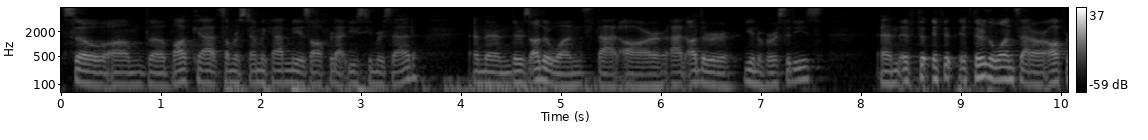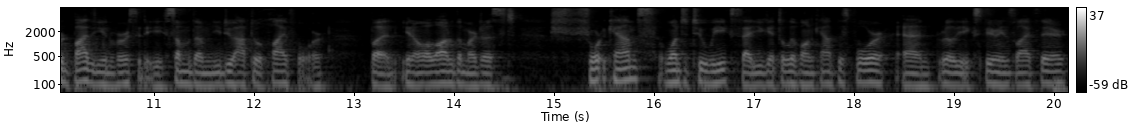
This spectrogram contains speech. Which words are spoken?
So um, the Bobcat Summer STEM Academy is offered at UC Merced, and then there's other ones that are at other universities. And if the, if it, if they're the ones that are offered by the university, some of them you do have to apply for. But you know, a lot of them are just short camps, one to two weeks that you get to live on campus for and really experience life there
